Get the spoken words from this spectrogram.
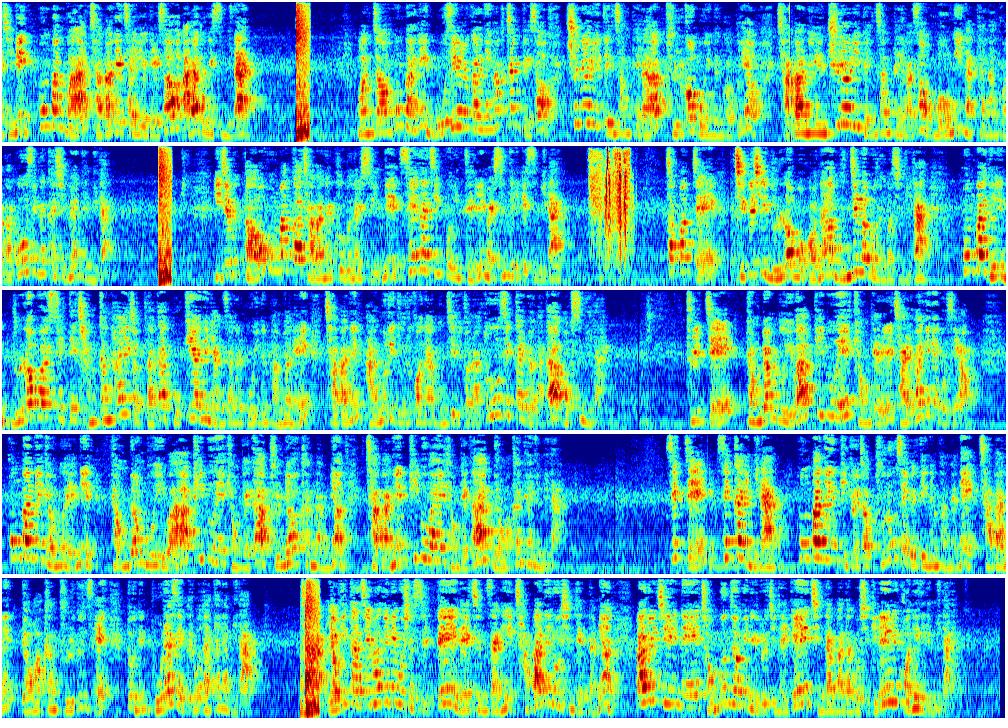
고민하시는 홍방과 자반의 차이에 대해서 알아보겠습니다. 먼저 홍반은 모세혈관이 확장돼서 출혈이 된 상태라 붉어 보이는 거고요. 자반은 출혈이 된 상태라서 멍이 나타난 거라고 생각하시면 됩니다. 이제부터 홍반과 자반을 구분할 수 있는 세 가지 포인트를 말씀드리겠습니다. 첫 번째, 지그시 눌러보거나 문질러보는 것입니다. 홍반은 눌러보았을 때 잠깐 하얘졌다가 복귀하는 양상을 보이는 반면 에 자반은 아무리 누르거나 문지르더라도 색깔 변화가 없습니다. 둘째, 병변 부위와 피부의 경계를 잘 확인해 보세요. 홍반의 경우에는 병변 부위와 피부의 경계가 불명확한 반면 자반은 피부와의 경계가 명확한 편입니다. 셋째, 색깔입니다. 홍반은 비교적 분홍색을 띠는 반면에 자반은 명확한 붉은색 또는 보라색으로 나타납니다. 자, 여기까지 확인해 보셨을 때 내 증상이 자반으로 의심된다면 빠른 시일 전문적인 의료진에게 진단받아 보시기를 권해드립니다.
